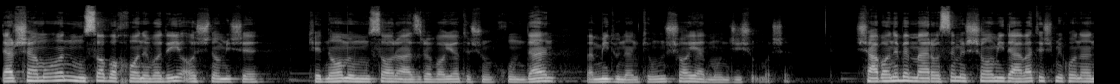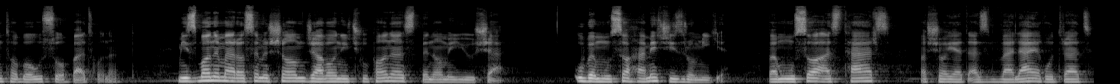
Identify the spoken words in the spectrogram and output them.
در شمعان موسا با خانواده آشنا میشه که نام موسا را از روایاتشون خوندن و می‌دونن که اون شاید منجیشون باشه. شبانه به مراسم شامی دعوتش می‌کنن تا با او صحبت کنند. میزبان مراسم شام جوانی چوپان است به نام یوشع. او به موسی همه چیز رو میگه و موسی از ترس و شاید از ولع قدرت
